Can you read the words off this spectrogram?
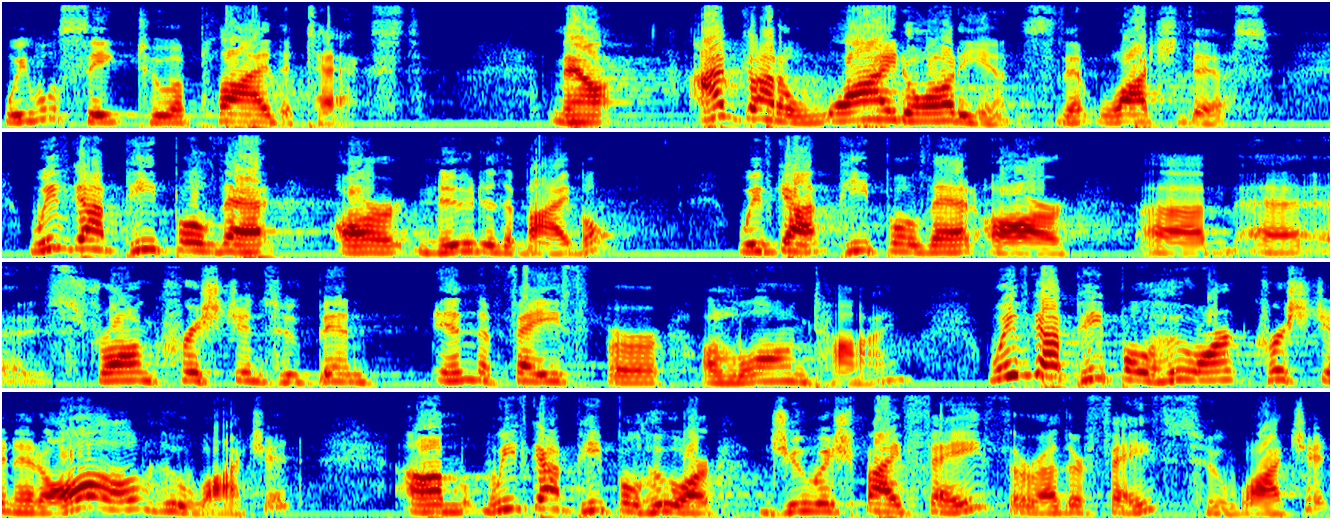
we will seek to apply the text. Now, I've got a wide audience that watch this. We've got people that are new to the Bible. We've got people that are uh, uh, strong Christians who've been in the faith for a long time. We've got people who aren't Christian at all who watch it. Um, we've got people who are Jewish by faith or other faiths who watch it.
